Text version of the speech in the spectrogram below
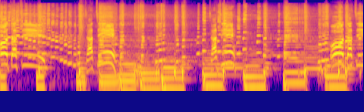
ও চাচি চাচি চাচি ও চাচি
